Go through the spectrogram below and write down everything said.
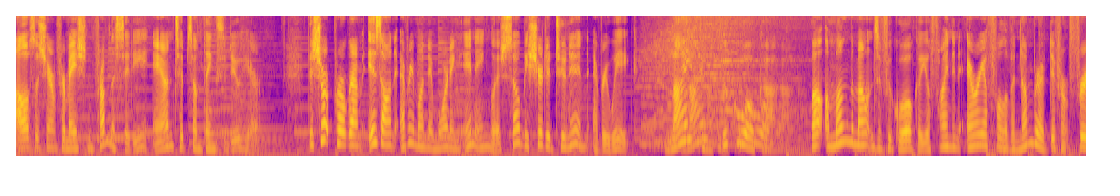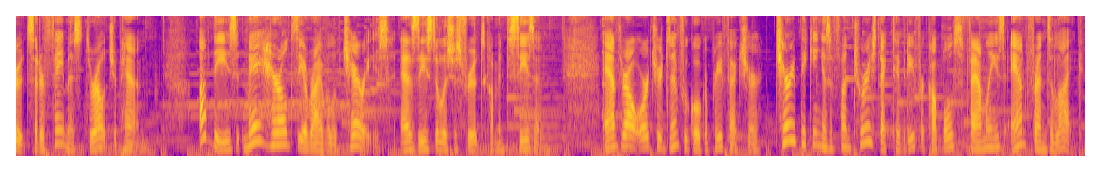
I'll also share information from the city and tips on things to do here. This short program is on every Monday morning in English, so be sure to tune in every week. Life, in Fukuoka. Well, among the mountains of Fukuoka, you'll find an area full of a number of different fruits that are famous throughout Japan. Of these, May heralds the arrival of cherries, as these delicious fruits come into season. And throughout orchards in Fukuoka Prefecture, cherry picking is a fun tourist activity for couples, families, and friends alike.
